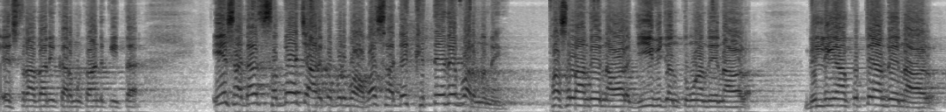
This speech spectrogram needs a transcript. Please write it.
ਇਸ ਤਰ੍ਹਾਂ ਦਾ ਨਹੀਂ ਕਰਮਕਾਂਡ ਕੀਤਾ। ਇਹ ਸਾਡਾ ਸੱਭਿਆਚਾਰਕ ਪ੍ਰਭਾਵ ਆ, ਸਾਡੇ ਖਿੱਤੇ ਦੇ ਭਰਮ ਨੇ। ਫਸਲਾਂ ਦੇ ਨਾਲ ਜੀਵ ਜੰਤੂਆਂ ਦੇ ਨਾਲ। ਬਿੱਲੀਆਂ ਕੁੱਤਿਆਂ ਦੇ ਨਾਲ।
